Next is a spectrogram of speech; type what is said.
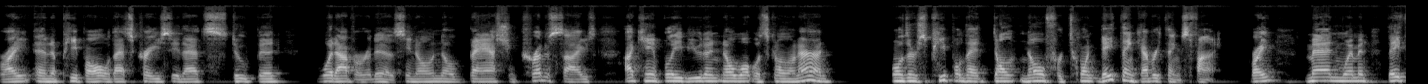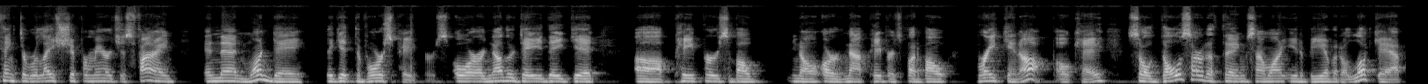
right? And the people, oh, that's crazy, that's stupid, whatever it is, you know, no bash and criticize. I can't believe you didn't know what was going on. Well, there's people that don't know for 20, they think everything's fine, right? Men, women, they think the relationship or marriage is fine. And then one day they get divorce papers, or another day they get uh, papers about, you know, or not papers, but about breaking up. Okay. So those are the things I want you to be able to look at.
